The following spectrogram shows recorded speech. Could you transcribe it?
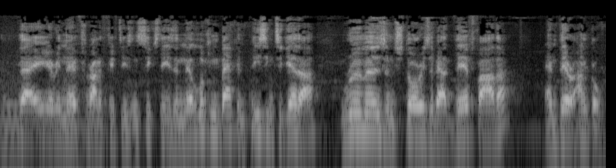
they are in their kind of 50s and 60s, and they're looking back and piecing together rumours and stories about their father and their uncle,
